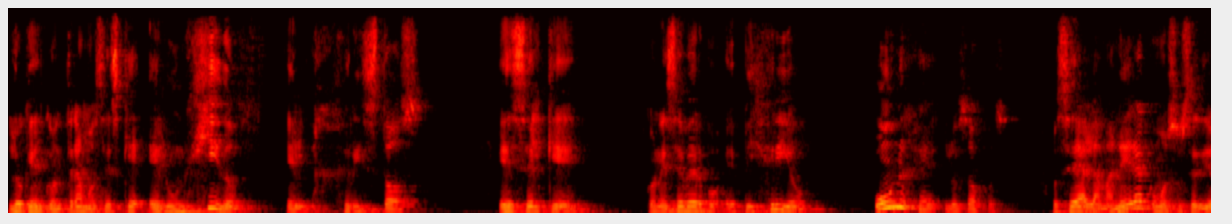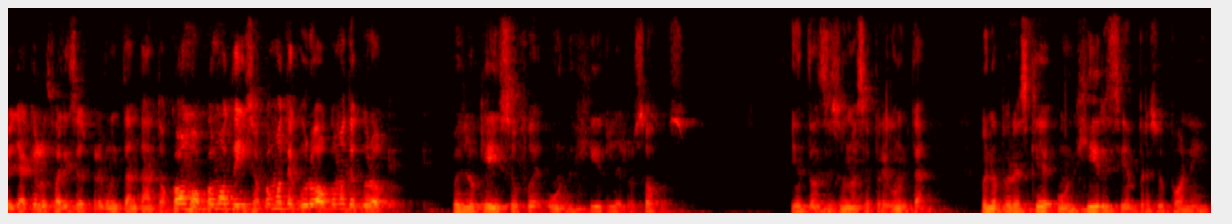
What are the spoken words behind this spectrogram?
lo que encontramos es que el ungido, el Christos, es el que, con ese verbo epigrio, unge los ojos. O sea, la manera como sucedió, ya que los fariseos preguntan tanto, ¿cómo? ¿Cómo te hizo? ¿Cómo te curó? ¿Cómo te curó? Pues lo que hizo fue ungirle los ojos. Y entonces uno se pregunta, bueno, pero es que ungir siempre supone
